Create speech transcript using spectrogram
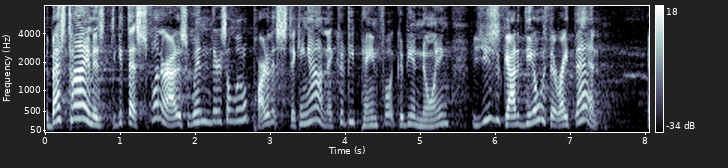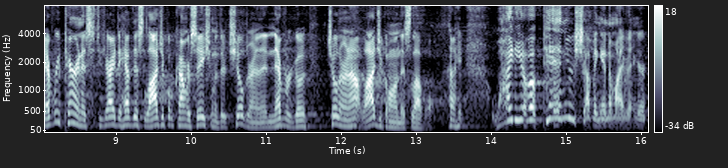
The best time is to get that splinter out is when there's a little part of it sticking out and it could be painful, it could be annoying, but you just got to deal with it right then. Every parent has tried to have this logical conversation with their children, and it never go. Children are not logical on this level. Right? Why do you have a pin you're shoving into my finger?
